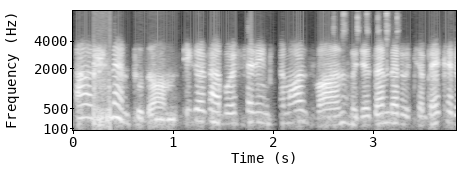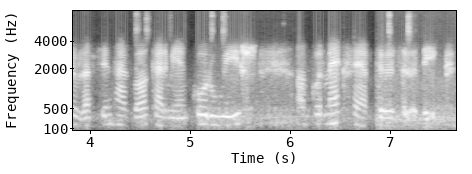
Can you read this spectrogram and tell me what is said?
Azt nem tudom. Igazából szerintem az van, hogy az ember, hogyha bekerül a színházba, akármilyen korú is, akkor megfertőződik.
